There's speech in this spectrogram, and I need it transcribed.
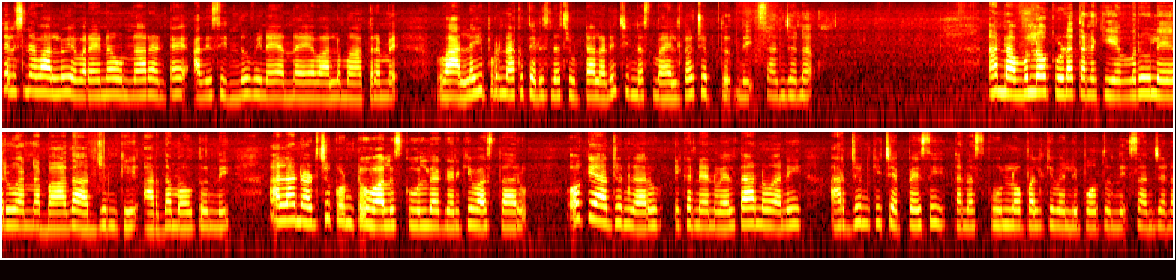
తెలిసిన వాళ్ళు ఎవరైనా ఉన్నారంటే అది సింధు వినయ్ అన్నయ్య వాళ్ళు మాత్రమే. వాళ్ళే ఇప్పుడు నాకు తెలిసిన చుట్టాలని చిన్న స్మైల్తో చెప్తుంది సంజన. ఆ నవ్వులో కూడా తనకి ఎవరూ లేరు అన్న బాధ అర్జున్కి అర్థమవుతుంది. అలా నడుచుకుంటూ వాళ్ళు స్కూల్ దగ్గరికి వస్తారు. ఓకే అర్జున్ గారు ఇక నేను వెళ్తాను అని అర్జున్కి చెప్పేసి తన స్కూల్ లోపలికి వెళ్ళిపోతుంది సంజన.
